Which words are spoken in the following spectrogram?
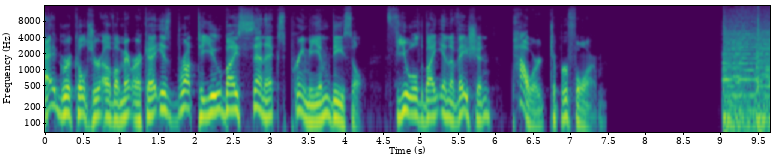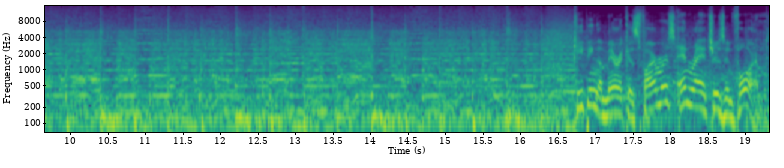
Agriculture of America is brought to you by Cenex Premium Diesel, fueled by innovation, powered to perform. Keeping America's farmers and ranchers informed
